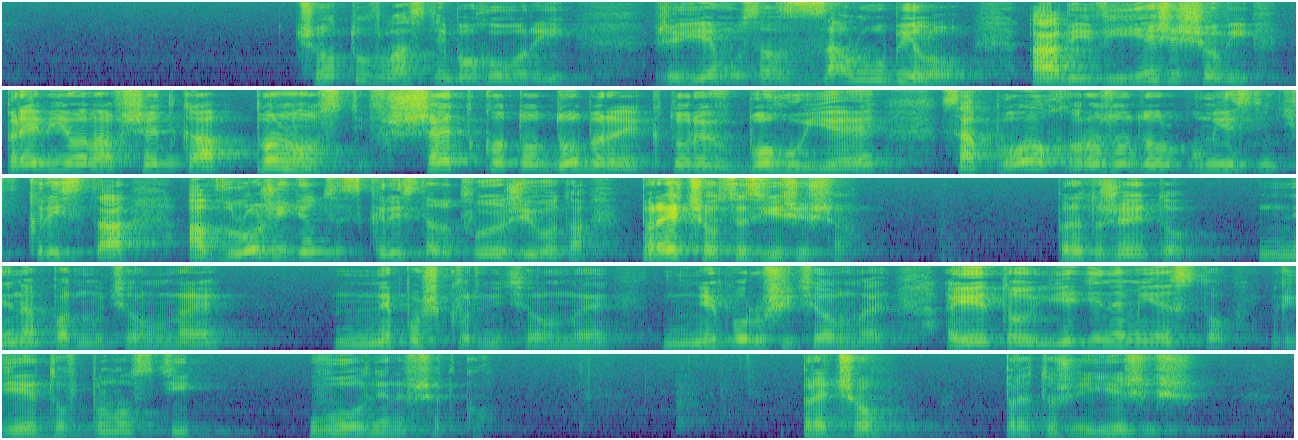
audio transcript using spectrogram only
Čo tu vlastne Boh hovorí? Že jemu sa zalúbilo, aby v Ježišovi prebývala všetká plnosť, všetko to dobré, ktoré v Bohu je, sa Boh rozhodol umiestniť v Krista a vložiť ho cez Krista do tvojho života. Prečo cez Ježiša? Pretože je to nenapadnutelné, nepoškvrniteľné, neporušiteľné. A je to jediné miesto, kde je to v plnosti uvoľnené všetko. Prečo? Pretože Ježiš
